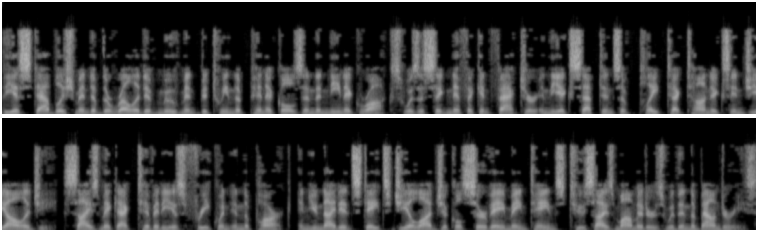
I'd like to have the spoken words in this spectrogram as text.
The establishment of the relative movement between the pinnacles and the Neenach rocks was a significant factor in the acceptance of plate tectonics in geology. Seismic activity is frequent in the park, and United States Geological Survey maintains two seismometers within the boundaries.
